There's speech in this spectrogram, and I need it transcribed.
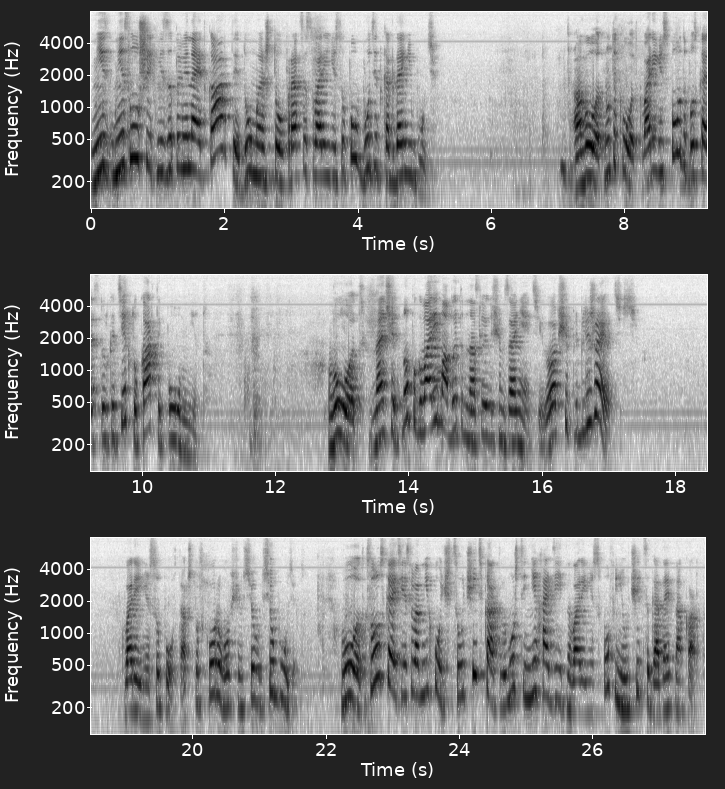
не, не слушает, не запоминает карты, думая, что процесс варенья супов будет когда-нибудь. Вот, ну так вот, к варенью супов допускаются только те, кто карты помнит. Вот, значит, ну поговорим об этом на следующем занятии. Вы вообще приближаетесь к варенью супов, так что скоро, в общем, все, все будет. Вот, к слову сказать, если вам не хочется учить карты, вы можете не ходить на варенье супов и не учиться гадать на картах.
